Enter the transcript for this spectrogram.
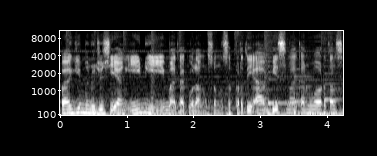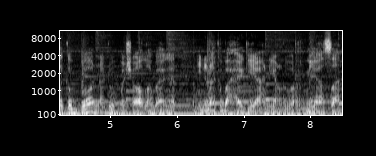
Pagi menuju siang ini, mataku langsung seperti habis makan wortel sekebon. Aduh, Masya Allah banget. Inilah kebahagiaan yang luar biasa.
